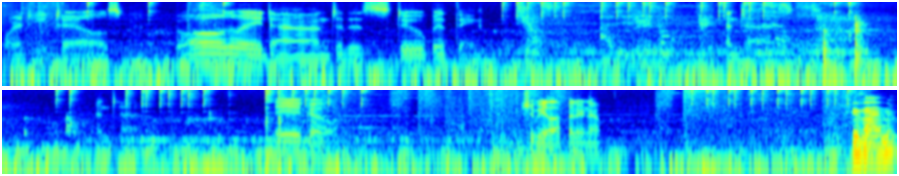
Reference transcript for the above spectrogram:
more details. Go all the way down to this stupid thing. And. And. There you go. Should be a lot better now. You're vibing.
